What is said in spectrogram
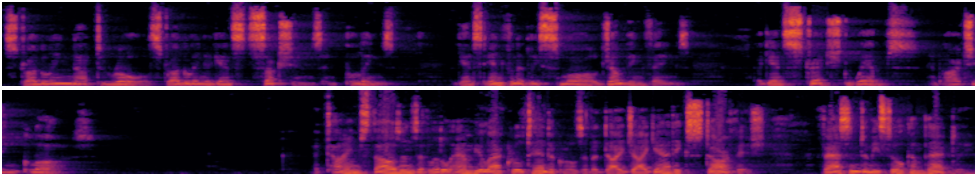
struggling not to roll, struggling against suctions and pullings, against infinitely small, jumping things, against stretched webs and arching claws. At times, thousands of little ambulacral tentacles of a gigantic starfish fastened to me so compactly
